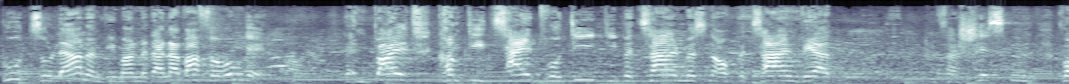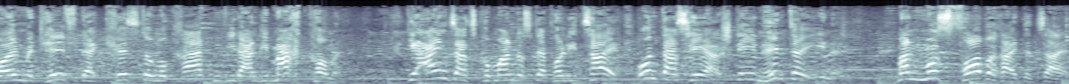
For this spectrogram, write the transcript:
gut zu lernen, wie man mit einer Waffe umgeht. Denn bald kommt die Zeit, wo die, die bezahlen müssen, auch bezahlen werden. Die Faschisten wollen mit Hilfe der Christdemokraten wieder an die Macht kommen. Die Einsatzkommandos der Polizei und das Heer stehen hinter ihnen. Man muss vorbereitet sein.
